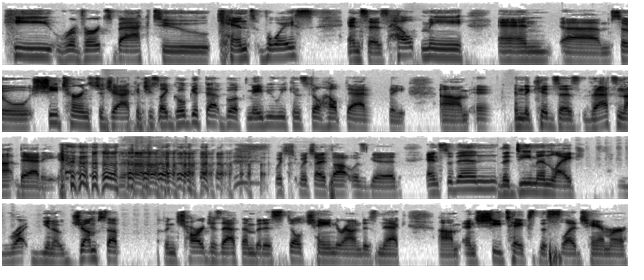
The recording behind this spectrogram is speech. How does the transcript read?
he reverts back to kent's voice and says help me. And um, so she turns to jack and she's like go get that book. Maybe we can still help daddy. Um, and, and the kid says that's not daddy. Which which i thought was good. And so then the demon like you know jumps up and charges at them, but is still chained around his neck. Um, and she takes the sledgehammer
